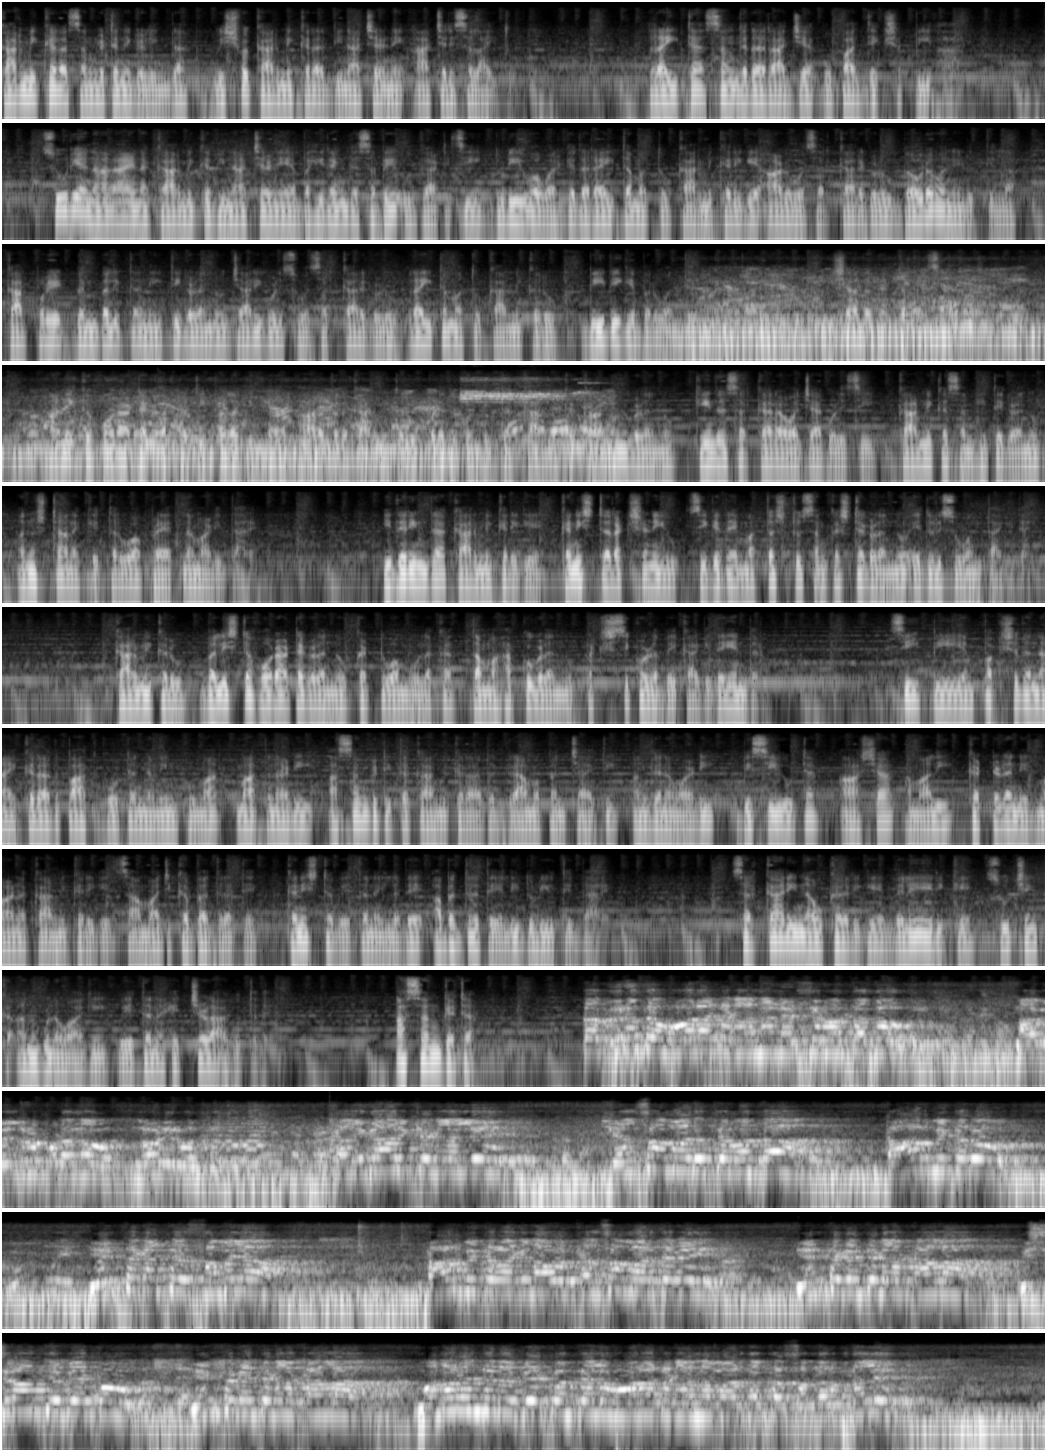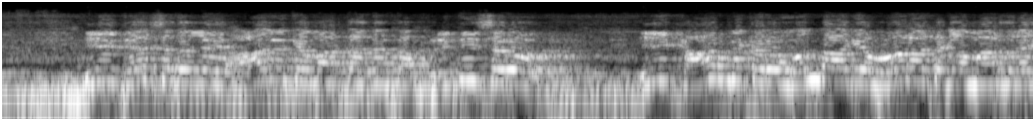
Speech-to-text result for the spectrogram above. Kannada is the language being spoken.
ಕಾರ್ಮಿಕರ ಸಂಘಟನೆಗಳಿಂದ ವಿಶ್ವ ಕಾರ್ಮಿಕರ ದಿನಾಚರಣೆ ಆಚರಿಸಲಾಯಿತು. ರೈತ ಸಂಘದ ರಾಜ್ಯ ಉಪಾಧ್ಯಕ್ಷ ಪಿಆರ್. ಸೂರ್ಯನಾರಾಯಣ ಕಾರ್ಮಿಕ ದಿನಾಚರಣೆಯ ಬಹಿರಂಗ ಸಭೆ ಉದ್ಘಾಟಿಸಿ ದುಡಿಯುವ ವರ್ಗದ ರೈತ ಮತ್ತು ಕಾರ್ಮಿಕರಿಗೆ ಆಳುವ ಸರ್ಕಾರಗಳು ಗೌರವ ನೀಡುತ್ತಿಲ್ಲ, ಕಾರ್ಪೊರೇಟ್ ಬೆಂಬಲಿತ ನೀತಿಗಳನ್ನು ಜಾರಿಗೊಳಿಸುವ ಸರ್ಕಾರಗಳು ರೈತ ಮತ್ತು ಕಾರ್ಮಿಕರು ಬೀದಿಗೆ ಬರುವಂತೆ ಮಾಡಿದ್ದಾರೆ ಎಂದು ವಿಷಾದ ವ್ಯಕ್ತಪಡಿಸಿದರು. ಅನೇಕ ಹೋರಾಟಗಳ ಪ್ರತಿಫಲದಿಂದ ಭಾರತದ ಕಾರ್ಮಿಕರು ಪಡೆದುಕೊಂಡಿದ್ದ ಕಾರ್ಮಿಕ ಕಾನೂನುಗಳನ್ನು ಕೇಂದ್ರ ಸರ್ಕಾರ ವಜಾಗೊಳಿಸಿ ಕಾರ್ಮಿಕ ಸಂಹಿತೆಗಳನ್ನು ಅನುಷ್ಠಾನಕ್ಕೆ ತರುವ ಪ್ರಯತ್ನ ಮಾಡಿದ್ದಾರೆ. ಇದರಿಂದ ಕಾರ್ಮಿಕರಿಗೆ ಕನಿಷ್ಠ ರಕ್ಷಣೆಯೂ ಸಿಗದೆ ಮತ್ತಷ್ಟು ಸಂಕಷ್ಟಗಳನ್ನು ಎದುರಿಸುವಂತಾಗಿದೆ. ಕಾರ್ಮಿಕರು ಬಲಿಷ್ಠ ಹೋರಾಟಗಳನ್ನು ಕಟ್ಟುವ ಮೂಲಕ ತಮ್ಮ ಹಕ್ಕುಗಳನ್ನು ರಕ್ಷಿಸಿಕೊಳ್ಳಬೇಕಾಗಿದೆ ಎಂದರು. ಸಿಪಿಎಂ ಪಕ್ಷದ ನಾಯಕರಾದ ಪಾತ್ಕೋಟ ನವೀನ್ ಕುಮಾರ್, ಮಾತನಾಡಿ ಅಸಂಘಟಿತ ಕಾರ್ಮಿಕರಾದ ಗ್ರಾಮ ಪಂಚಾಯಿತಿ, ಅಂಗನವಾಡಿ, ಬಿಸಿಯೂಟ, ಆಶಾ ಅಮಾಲಿ ಕಟ್ಟಡ ನಿರ್ಮಾಣ ಕಾರ್ಮಿಕರಿಗೆ ಸಾಮಾಜಿಕ ಭದ್ರತೆ, ಕನಿಷ್ಠ ವೇತನ ಇಲ್ಲದೆ ಅಭದ್ರತೆಯಲ್ಲಿ ದುಡಿಯುತ್ತಿದ್ದಾರೆ. ಸರ್ಕಾರಿ ನೌಕರರಿಗೆ ಬೆಲೆ ಏರಿಕೆ, ಸೂಚ್ಯಂಕ ಅನುಗುಣವಾಗಿ ವೇತನ ಹೆಚ್ಚಳ ಆಗುತ್ತದೆ. ಅಸಂಘಟ ವಿರುದ್ಧ ಹೋರಾಟಗಳನ್ನು ನಡೆಸಿರುವಂತದ್ದು ನಾವೆಲ್ಲರೂ ಕೂಡ ನೋಡಿರುವಂಥದ್ದು. ಕೈಗಾರಿಕೆಗಳಲ್ಲಿ ಕೆಲಸ ಮಾಡುತ್ತಿರುವಂತ ಕಾರ್ಮಿಕರು ಎಂಟು ಗಂಟೆ ಸಮಯ ಕಾರ್ಮಿಕರಾಗಿ ನಾವು ಕೆಲಸ ಮಾಡ್ತೇವೆ. ಎಂಟು ಗಂಟೆಗಳ ಕಾಲ ವಿಶ್ರಾಂತಿ ಬೇಕು. ಎಂಟು ಗಂಟೆಗಳ ಕಾಲ ಮನೋರಂಜನೆ ಬೇಕು ಅಂತೇಳಿ ಹೋರಾಟಗಳನ್ನು ಮಾಡಿದಂತ ಸಂದರ್ಭದಲ್ಲಿ ಈ ದೇಶದಲ್ಲಿ ಆಳ್ವಿಕೆ ಮಾಡ್ತಾ ಇದ್ದಂತ ಬ್ರಿಟಿಷರು ಈ ಕಾರ್ಮಿಕರು ಒಂದಾಗಿ ಹೋರಾಟಗಳು ಮಾಡಿದ್ರೆ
